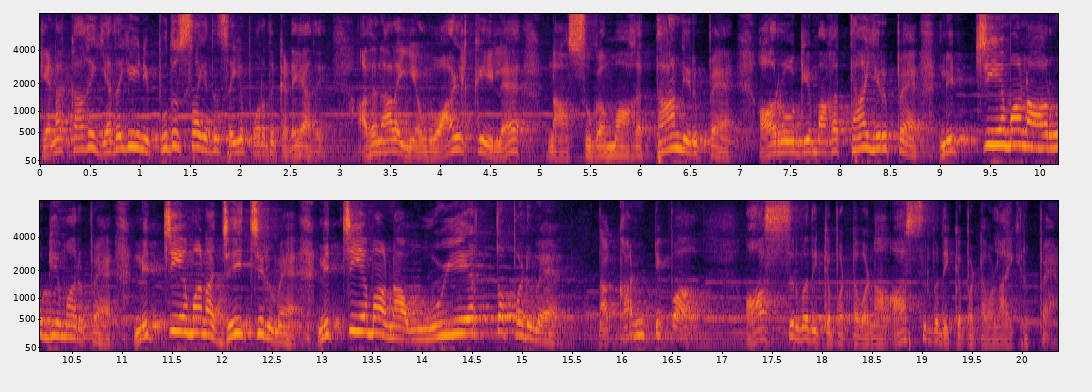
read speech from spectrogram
எனக்காக எதையும் இனி புதுசாக எதுவும் செய்ய போகிறது கிடையாது. அதனால் என் வாழ்க்கையில் நான் சுகமாகத்தான் இருப்பேன். ஆரோக்கியமாகத்தான் இருப்பேன். நிச்சயமாக நான் ஆரோக்கியமாக இருப்பேன். நிச்சயமாக நான் ஜெயிச்சிருவேன். நிச்சயமாக நான் உயர்த்தப்படுவேன். நான் கண்டிப்பாக ஆசிர்வதிக்கப்பட்டவனா ஆசிர்வதிக்கப்பட்டவளாக இருப்பேன்.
